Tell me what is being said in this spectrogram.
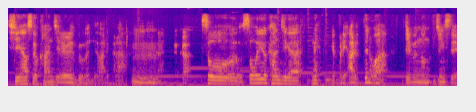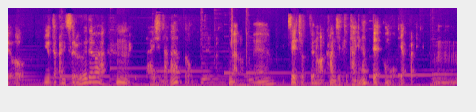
幸せを感じれる部分ではあるから、うんうんなんかそうそういう感じがね、やっぱりあるっていうのは、自分の人生を豊かにする上ではうん大事だなと思ってるから、なるほどね。成長っていうのは感じてたいなって思う、やっぱり。うん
